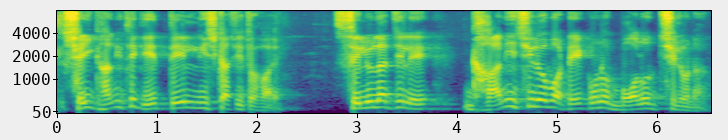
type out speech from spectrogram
সেই ঘানি থেকে তেল নিষ্কাশিত হয়। সেলুলার জেলে ঘানি ছিল বটে, কোনো বলদ ছিল না।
